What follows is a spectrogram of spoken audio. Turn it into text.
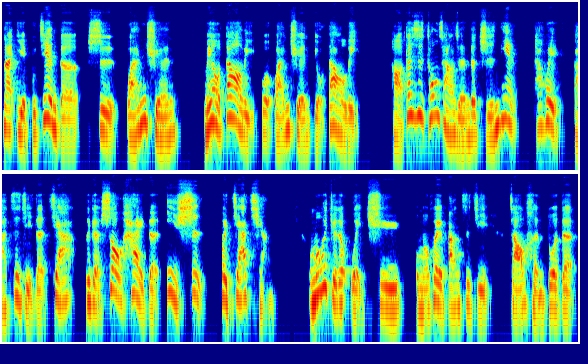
那也不见得是完全没有道理或完全有道理。好，但是通常人的执念，他会把自己的加那个受害的意识会加强，我们会觉得委屈，我们会帮自己找很多的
